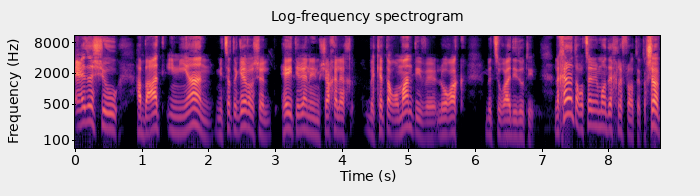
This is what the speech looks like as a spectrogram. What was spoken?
איזשהו הבעת עניין מצד הגבר של, היי תראה אני נמשך אליך בקטע רומנטי ולא רק בצורה ידידותית. לכן אתה רוצה ללמוד איך לפלוטט. עכשיו,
